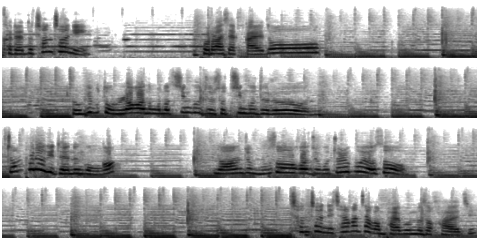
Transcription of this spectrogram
그래도 천천히. 보라 색깔도 여기부터 올라가는구나 친구들 저 친구들은 점프력이 되는 건가? 나는 좀 무서워가지고 쫄보여서 천천히 차근차근 밟으면서 가야지.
